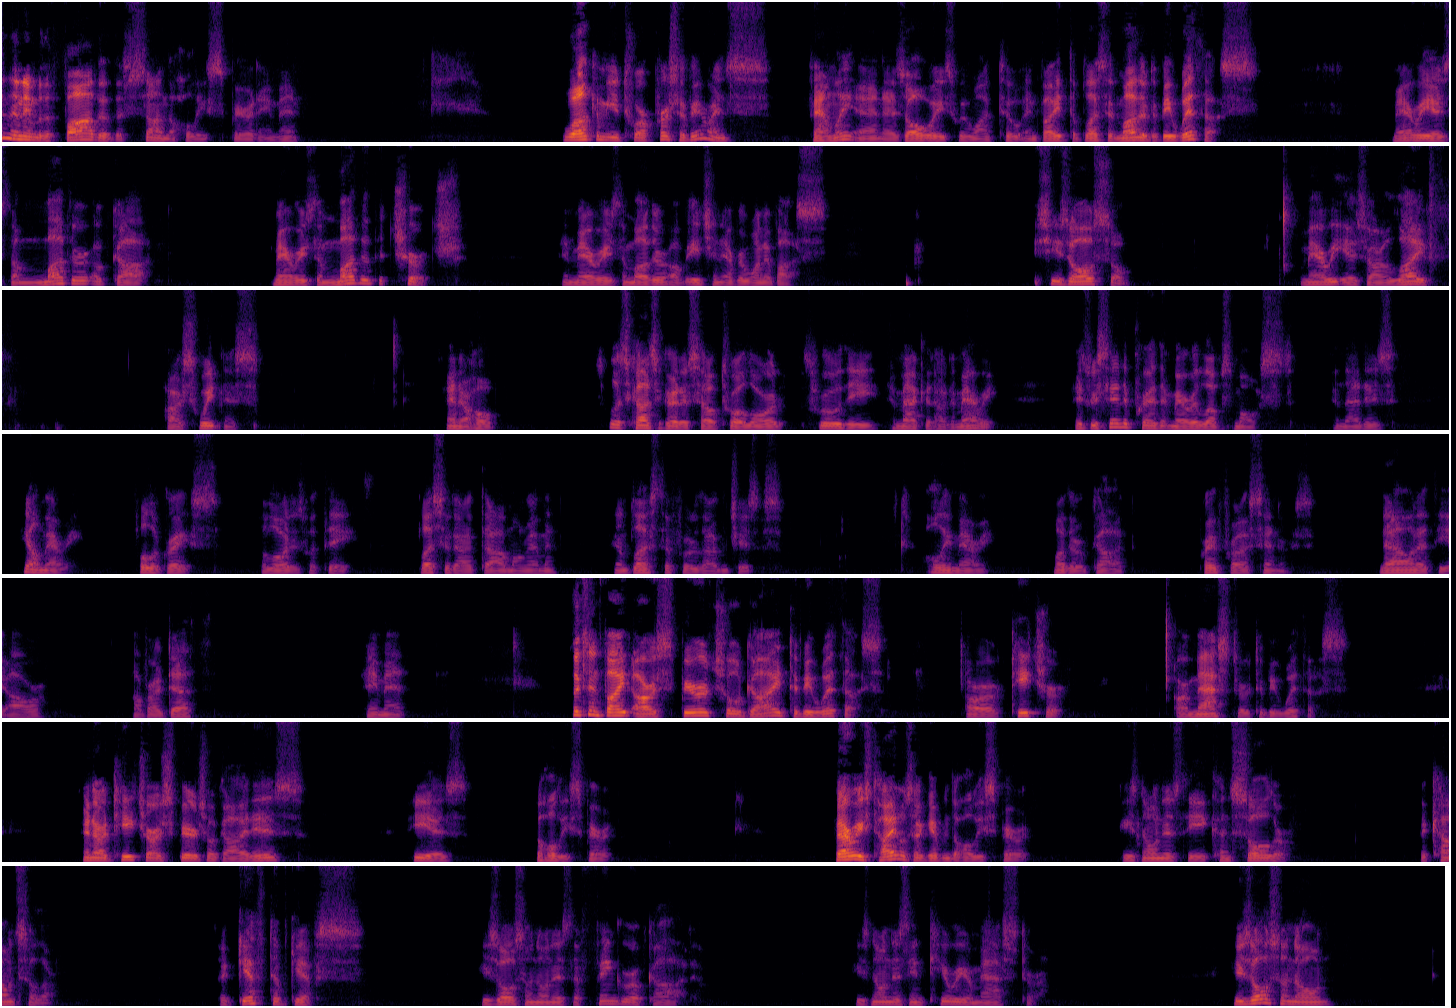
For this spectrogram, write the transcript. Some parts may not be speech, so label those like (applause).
In the name of the Father, the Son, the Holy Spirit, amen. Welcome you to our Perseverance family, and as always, we want to invite the Blessed Mother to be with us. Mary is the Mother of God. Mary is the Mother of the Church, and Mary is the Mother of each and every one of us. She's also, Mary is our life our sweetness, and our hope. So let's consecrate ourselves to our Lord through the Immaculate Heart of Mary as we say the prayer that Mary loves most, and that is Hail Mary, full of grace, the Lord is with thee. Blessed art thou among women, and blessed the fruit of thy womb, Jesus. Holy Mary, Mother of God, pray for us sinners, now and at the hour of our death. Amen. Let's invite our spiritual guide to be with us, our teacher, our master to be with us. And our teacher, our spiritual guide is, he is the Holy Spirit. Various titles are given to the Holy Spirit. He's known as the Consoler, the Counselor, the Gift of Gifts, He's also known as the finger of God. He's known as interior master. He's also known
